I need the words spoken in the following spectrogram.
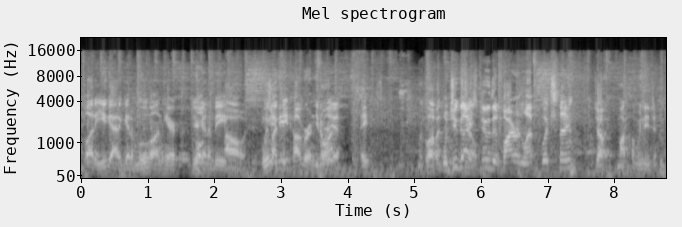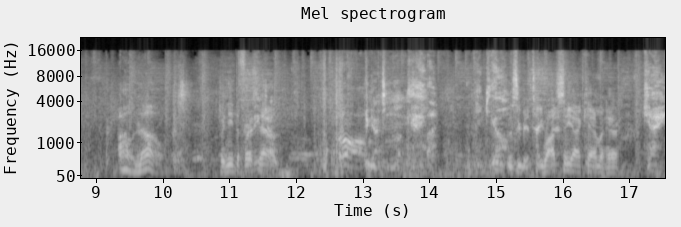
buddy, you got to get a move on here. You're Well- going to be. Oh, we you might be covering You know for what? you. Hey, McLovin. Would you guys Joe. do the Byron Leftwich thing? Jeff, Muckle, we need you. Oh no. We need the first Ready, down. I got you. Okay. Thank you. This is gonna be a tight Watch fit. the uh, camera here. Okay.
